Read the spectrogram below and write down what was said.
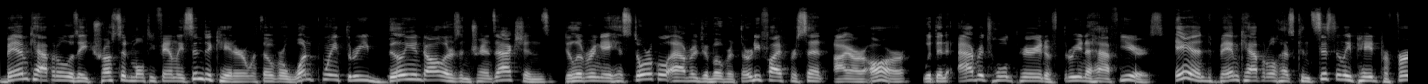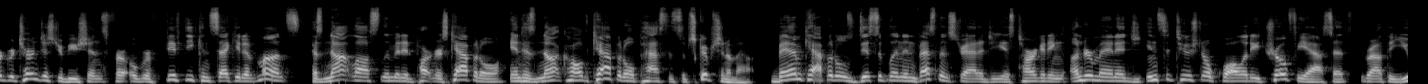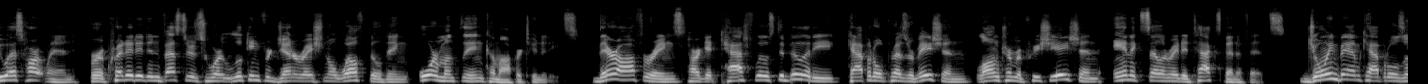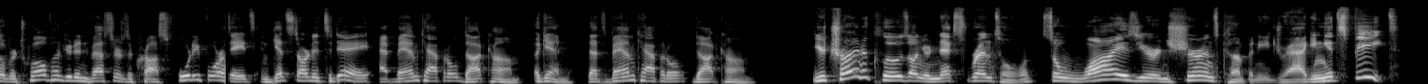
BAM Capital is a trusted multifamily syndicator with over $1.3 billion in transactions, delivering a historical average of over 35% IRR with an average hold period of three and a half years. And BAM Capital has consistently paid preferred return distributions for over 50 consecutive months, has not lost limited partners capital, and has not called capital past the subscription amount. BAM Capital's disciplined investment strategy is targeting undermanaged institutional quality trophy assets throughout the U.S. heartland for accredited investors investors who are looking for generational wealth building or monthly income opportunities. Their offerings target cash flow stability, capital preservation, long term appreciation, and accelerated tax benefits. Join BAM Capital's over 1,200 investors across 44 states and get started today at bamcapital.com. Again, that's bamcapital.com. You're trying to close on your next rental, so why is your insurance company dragging its feet?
